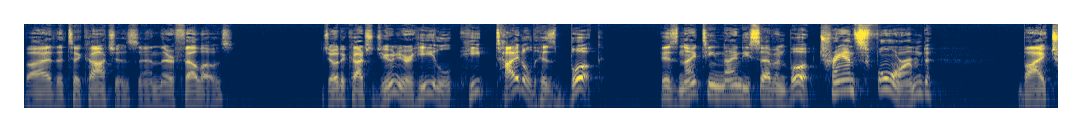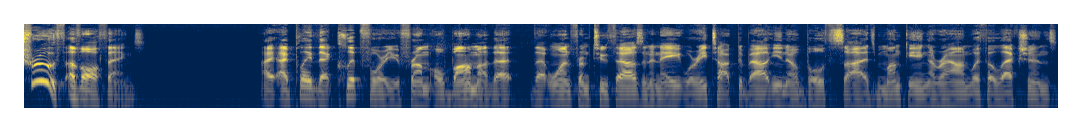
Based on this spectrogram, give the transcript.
by the Tkaches and their fellows? Joe Tkach Jr., he, he titled his book, his 1997 book, Transformed by Truth of All Things. I, I, played that clip for you from Obama, that, that one from 2008, where he talked about, you know, both sides monkeying around with elections.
